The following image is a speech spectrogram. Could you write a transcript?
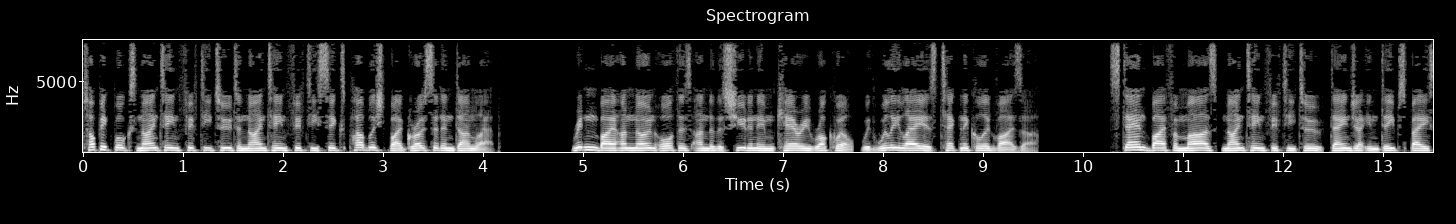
Topic books 1952 to 1956 published by Grosset and Dunlap Written by unknown authors under the pseudonym Carey Rockwell, with Willy Ley as technical advisor. Stand By for Mars 1952, Danger in Deep Space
